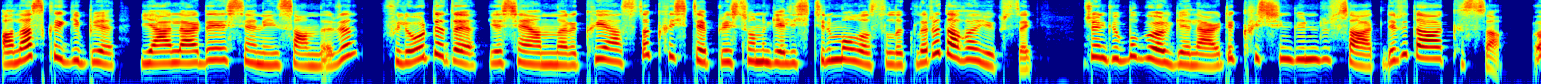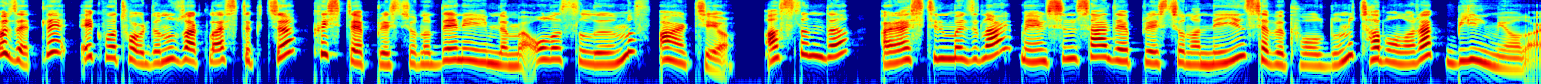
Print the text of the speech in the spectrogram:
Alaska gibi yerlerde yaşayan insanların Florida'da yaşayanlara kıyasla kış depresyonu geliştirme olasılıkları daha yüksek. Çünkü bu bölgelerde kışın gündüz saatleri daha kısa. Özetle ekvatordan uzaklaştıkça kış depresyonu deneyimleme olasılığımız artıyor. Aslında araştırmacılar mevsimsel depresyona neyin sebep olduğunu tam olarak bilmiyorlar.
